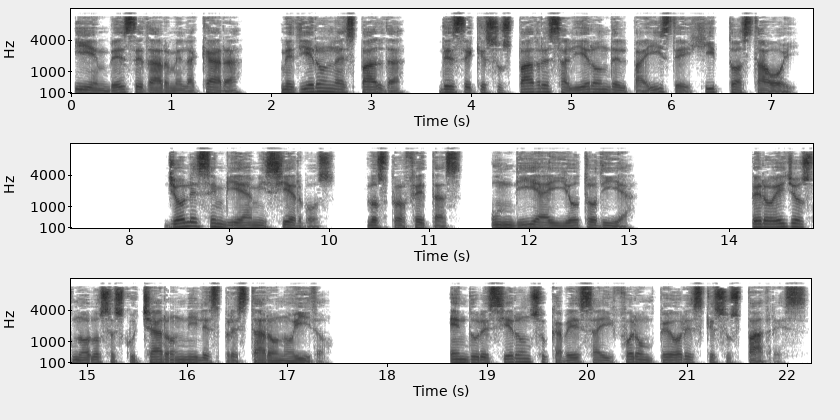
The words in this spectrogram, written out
y en vez de darme la cara, me dieron la espalda, desde que sus padres salieron del país de Egipto hasta hoy. Yo les envié a mis siervos, los profetas, un día y otro día. Pero ellos no los escucharon ni les prestaron oído. Endurecieron su cabeza y fueron peores que sus padres.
